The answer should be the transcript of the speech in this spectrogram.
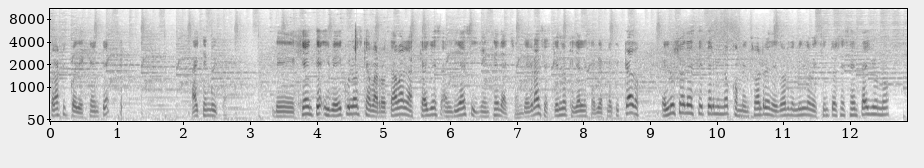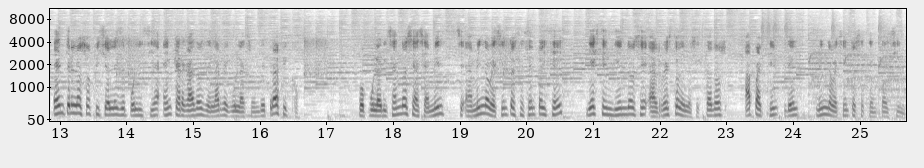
tráfico de gente. Ahí tengo IPA de gente y vehículos que abarrotaban las calles al día siguiente de Acción de Gracias, que es lo que ya les había platicado. El uso de este término comenzó alrededor de 1961 entre los oficiales de policía encargados de la regulación de tráfico, popularizándose hacia mil- a 1966 y extendiéndose al resto de los estados a partir del 1975.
